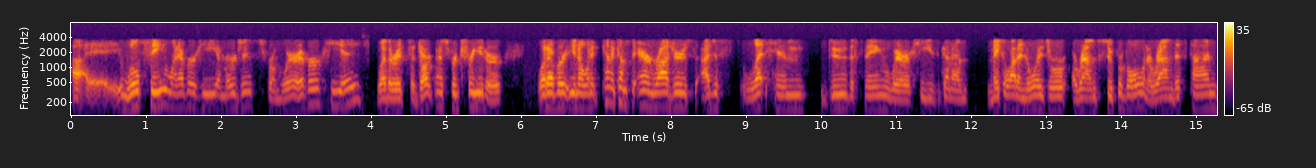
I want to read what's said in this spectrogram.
uh, we'll see whenever he emerges from wherever he is, whether it's a darkness retreat or whatever. You know, when it kind of comes to Aaron Rodgers, I just let him do the thing where he's going to make a lot of noise around Super Bowl and around this time,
